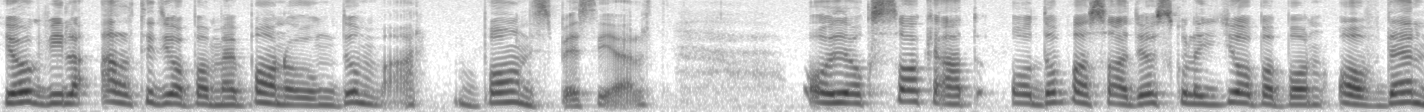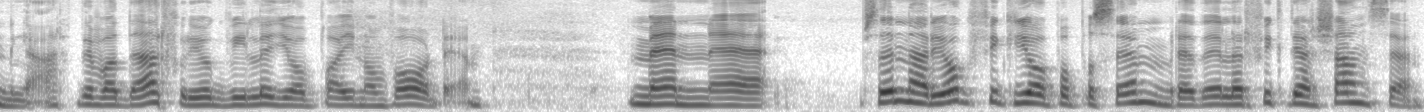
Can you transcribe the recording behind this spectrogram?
jag ville alltid jobba med barn och ungdomar, barn speciellt. Och jag sa att, och då var så att jag skulle jobba på avdelningar. Det var därför jag ville jobba inom vården. Men eh, sen när jag fick jobba på Sämre, eller fick den chansen,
